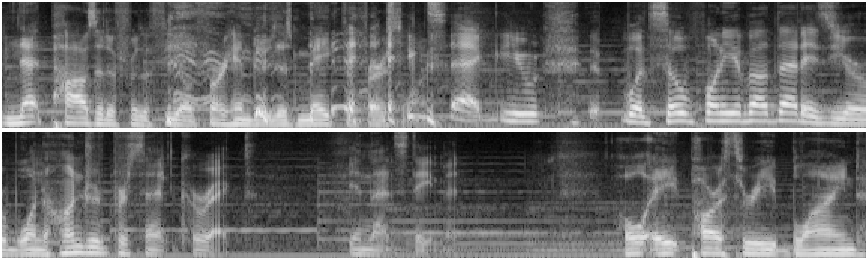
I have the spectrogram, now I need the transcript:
net positive for the field for him to just make the first one. Exactly. You. What's so funny about that is you're 100% correct in that statement. Hole eight, par three, blind,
